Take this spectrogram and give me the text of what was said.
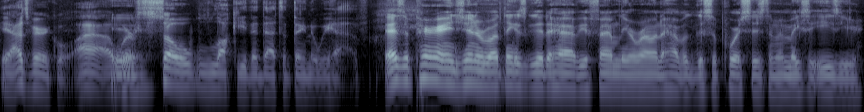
Yeah, that's very cool. I, We're so lucky that that's a thing that we have. As a parent in general, I think it's good to have your family around and have a good support system. It makes it easier.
